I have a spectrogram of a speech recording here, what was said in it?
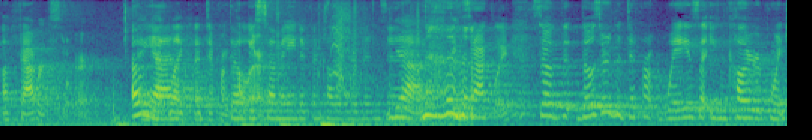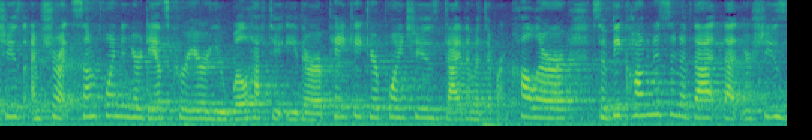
a fabric store oh and yeah, get like a different There'll color. be so many different colored ribbons. Yeah, exactly. So th- those are the different ways that you can color your pointe shoes. I'm sure at some point in your dance career, you will have to either pancake your pointe shoes, dye them a different color. So be cognizant of that. That your shoes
